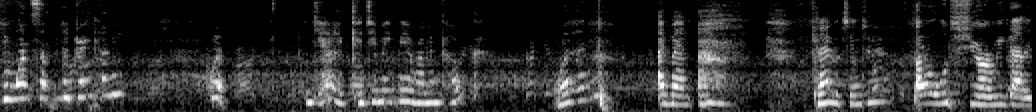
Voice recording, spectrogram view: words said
You want something to drink, honey? What? Yeah, could you make me a rum and coke? What, honey? I meant, uh, can I have a ginger ale? Oh, sure, we got a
